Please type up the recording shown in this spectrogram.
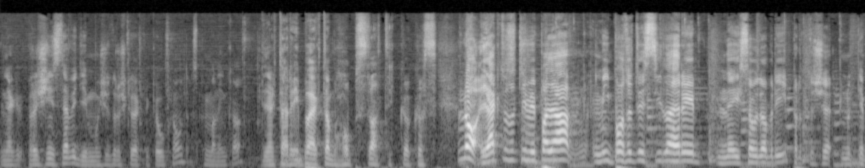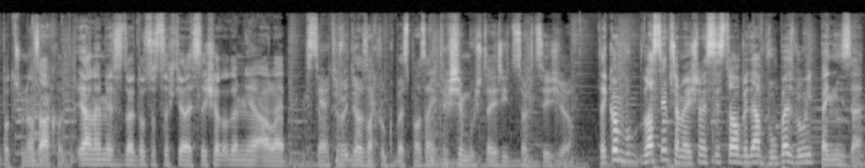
Jinak, proč nic nevidím, můžu trošku tak vykouknout, aspoň malinko? Jinak ta ryba, jak tam hopsla, ty kokos. No, jak to zatím vypadá, mý pocity z téhle hry nejsou dobrý, protože nutně potřebuji na záchod. Já nevím, jestli to je to, co jste chtěli slyšet ode mě, ale stejně to video za chvilku bez mazaní, takže můžu tady říct, co chci, že jo. Teď vlastně přemýšlím, jestli z toho videa vůbec budu mít peníze.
